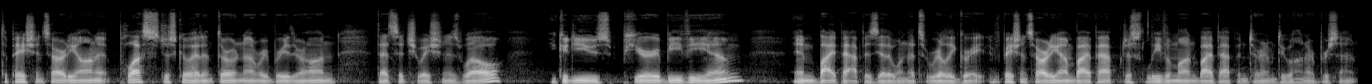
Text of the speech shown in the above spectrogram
the patient's already on it, plus just go ahead and throw a non rebreather on that situation as well. You could use pure BVM, and BiPAP is the other one that's really great. If a patient's already on BiPAP, just leave them on BiPAP and turn them to 100%.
